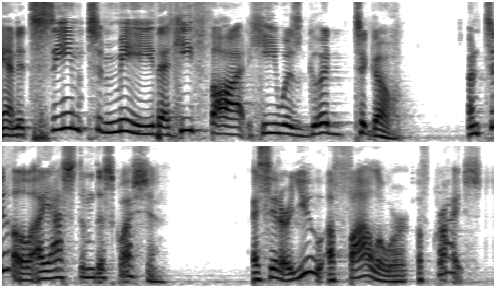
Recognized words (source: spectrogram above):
And it seemed to me that he thought he was good to go until I asked him this question. I said, Are you a follower of Christ?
